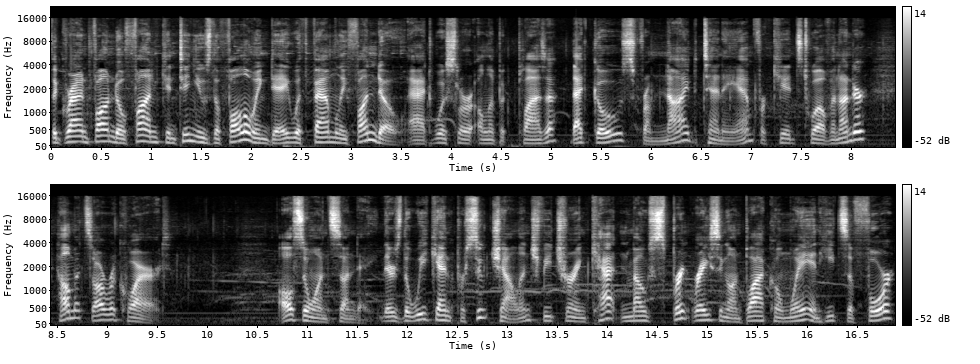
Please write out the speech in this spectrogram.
The GranFondo Fun continues the following day with Family Fundo at Whistler Olympic Plaza. That goes from 9 to 10 a.m. for kids 12 and under. Helmets are required. Also on Sunday, there's the Weekend Pursuit Challenge featuring cat and mouse sprint racing on Blackcomb Way in heats of four.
